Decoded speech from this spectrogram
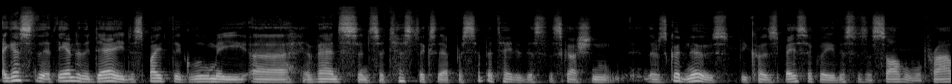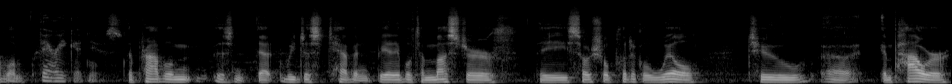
I guess the, at the end of the day, despite the gloomy uh, events and statistics that precipitated this discussion, there's good news because basically this is a solvable problem. Very good news. The problem is that we just haven't been able to muster the social political will to uh, empower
